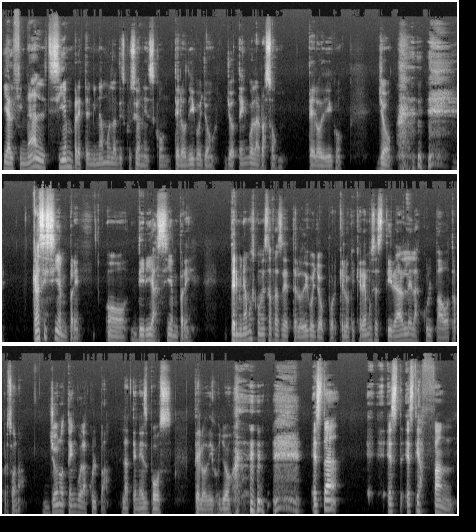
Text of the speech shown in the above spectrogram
Y al final siempre terminamos las discusiones con te lo digo yo, yo tengo la razón, te lo digo yo. Casi siempre, o diría siempre, Terminamos con esta frase te lo digo yo porque lo que queremos es tirarle la culpa a otra persona. Yo no tengo la culpa, la tenés vos, te lo digo yo. Esta, este, este afán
